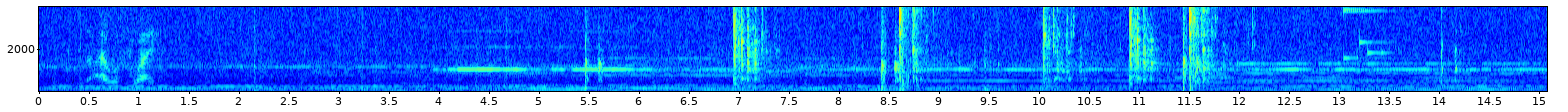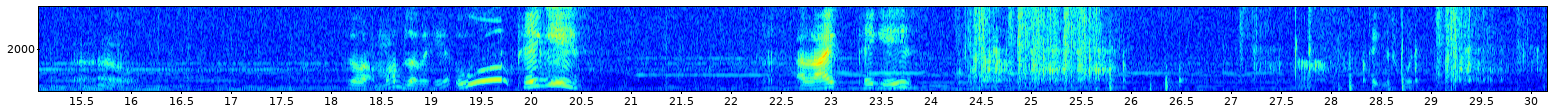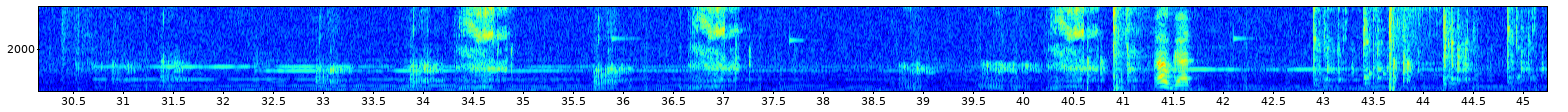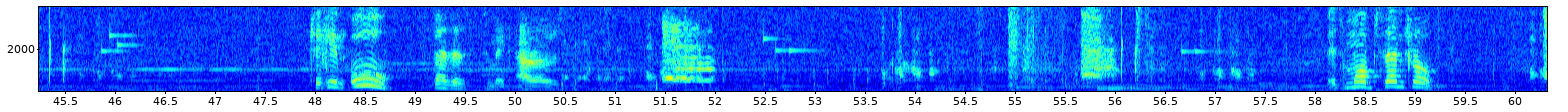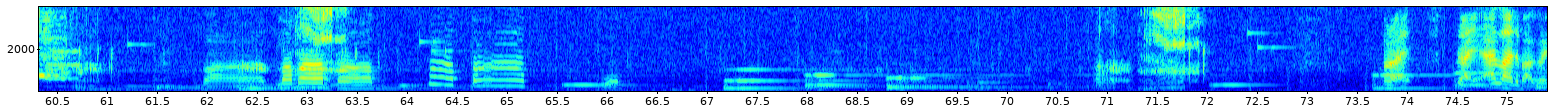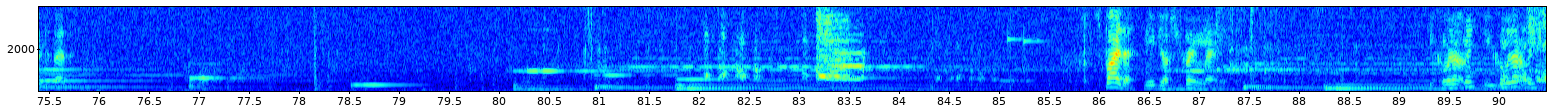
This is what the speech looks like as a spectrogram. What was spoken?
Oh god. Chicken. Ooh! Feathers to make arrows. It's Mob Central. Mob, mob, mob, mob, lied about going to bed. Spider, need your string, man. You coming at me? You coming at me?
